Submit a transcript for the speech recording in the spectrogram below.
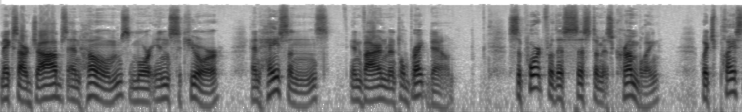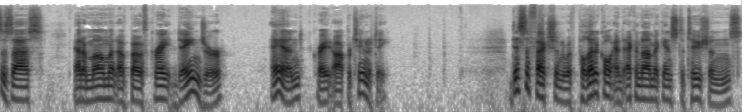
makes our jobs and homes more insecure, and hastens environmental breakdown. Support for this system is crumbling, which places us at a moment of both great danger and great opportunity. Disaffection with political and economic institutions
